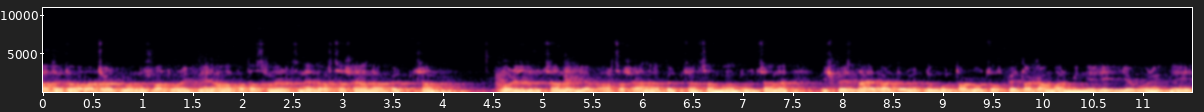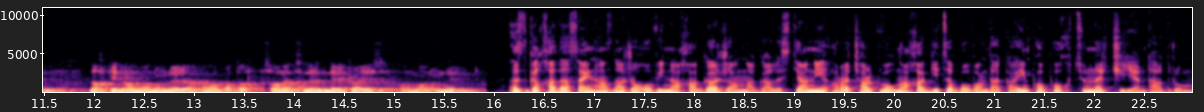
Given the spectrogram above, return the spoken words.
Փաթեթով առաջարկում են նշված օրենքները համապատասխանեցնել Արցախի հանրապետության օրենսդրությանը եւ Արցախի հանրապետության համանդրությանը, ինչպես նաեւ այդ օրենքներում օգտագործող պետական մարմինների եւ օրենքների նախկին անվանումները համապատասխանեցնել ներկայիս անվանումներին։ Ըստ գլխադասային հանձնաժողովի նախագահ Ժաննա Գալստյանի առաջարկվող նախագիծը բովանդակային փոփոխություններ չի ենթադրում։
